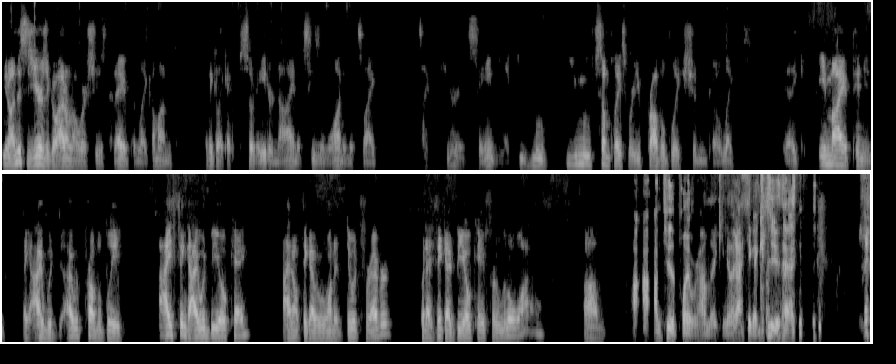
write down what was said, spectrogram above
You know, and this is years ago. I don't know where she is today, but like I'm on, I think like episode eight or nine of season one, and it's like, it's like you're insane. Like you move, you move someplace where you probably shouldn't go. Like, like in my opinion, like I would, I would probably, I think I would be okay. I don't think I would want to do it forever, but I think I'd be okay for a little while. Um, I, am to the point where I'm like, you know what, I think I can do that.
